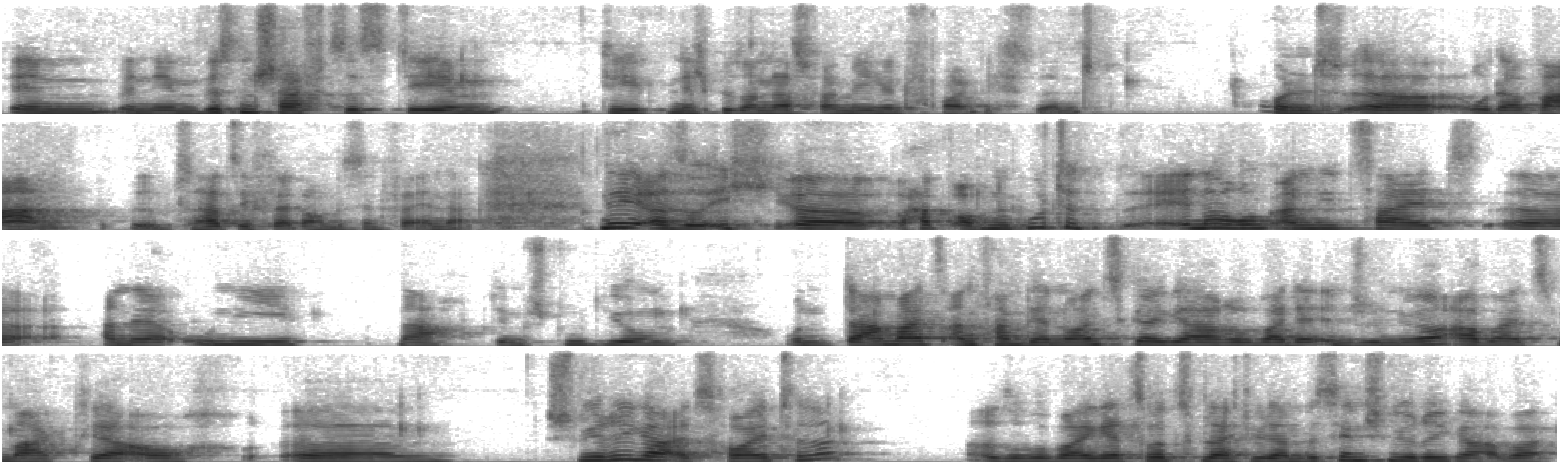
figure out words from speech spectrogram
in, in dem Wissenschaftssystem, die nicht besonders familienfreundlich sind und äh, oder waren. Das hat sich vielleicht auch ein bisschen verändert. Nee, also ich äh, habe auch eine gute Erinnerung an die Zeit äh, an der Uni nach dem Studium Und damals, Anfang der 90er Jahre, war der Ingenieurarbeitsmarkt ja auch äh, schwieriger als heute. Also wobei jetzt wird es vielleicht wieder ein bisschen schwieriger, aber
